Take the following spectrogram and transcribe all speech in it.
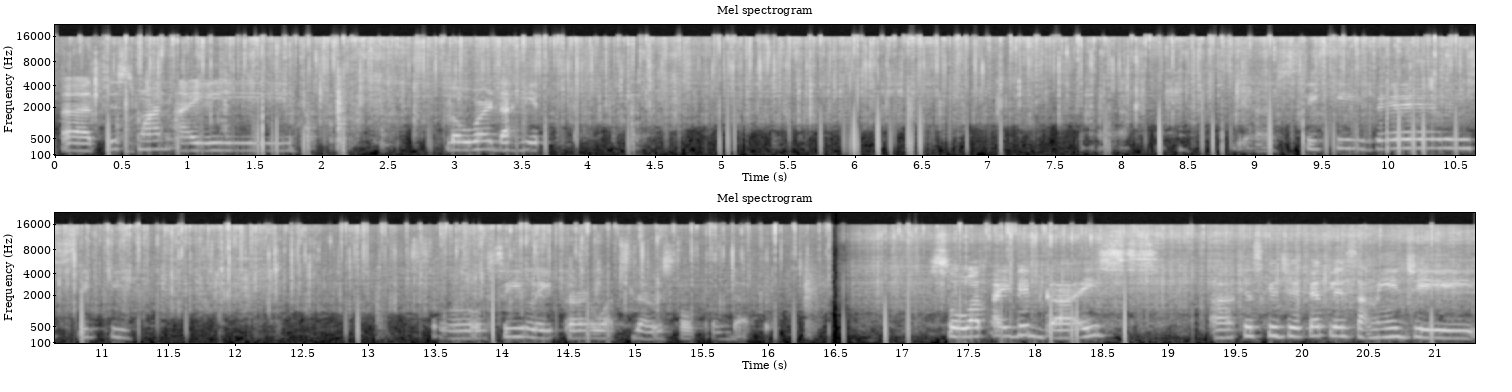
But this one I lower the heat. Sticky, very sticky. So see later what's the result of that. So what I did guys, uh, qu'est-ce que j'ai fait les amis, j'ai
